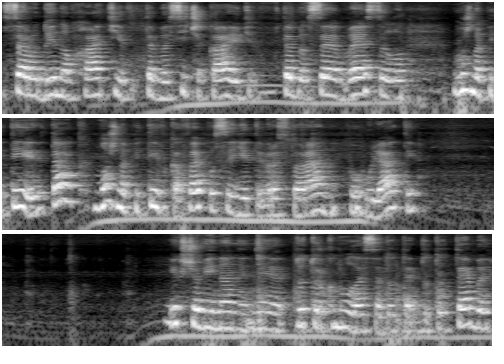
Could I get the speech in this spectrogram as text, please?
вся родина в хаті, в тебе всі чекають, в тебе все весело. Можна піти так, можна піти в кафе посидіти, в ресторан, погуляти. Якщо війна не, не доторкнулася до, те, до, до тебе,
